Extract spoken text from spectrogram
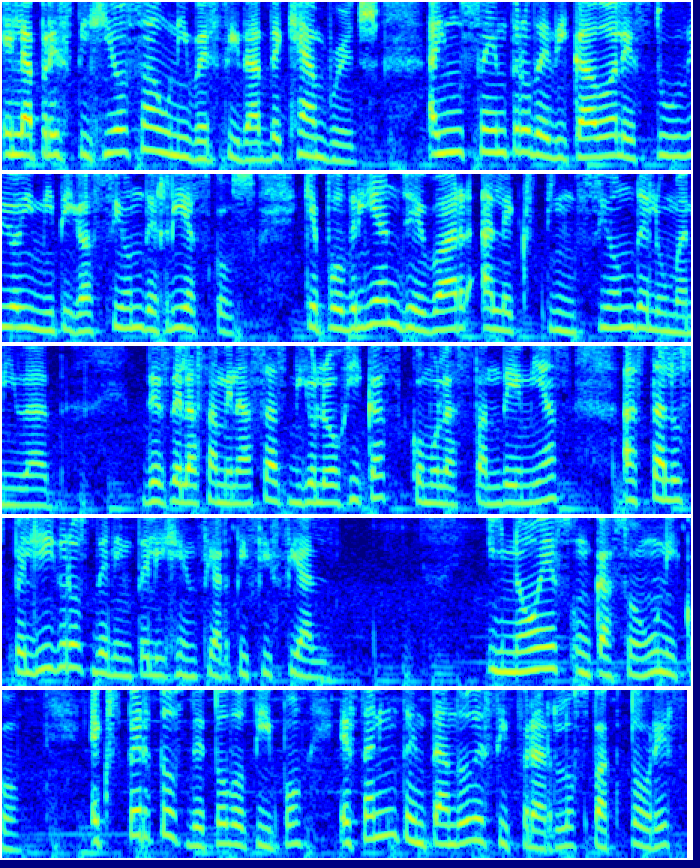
en la prestigiosa Universidad de Cambridge, hay un centro dedicado al estudio y mitigación de riesgos que podrían llevar a la extinción de la humanidad desde las amenazas biológicas como las pandemias hasta los peligros de la inteligencia artificial. Y no es un caso único. Expertos de todo tipo están intentando descifrar los factores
